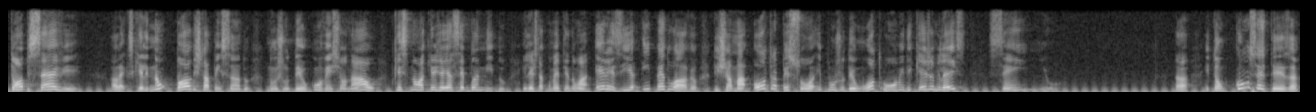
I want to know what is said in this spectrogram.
Então observe, Alex, que ele não pode estar pensando num judeu convencional, porque senão aquele já ia ser banido. Ele está cometendo uma heresia imperdoável de chamar outra pessoa e para um judeu um outro homem de que, Jamilês? Senhor. Tá? Então, com certeza,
